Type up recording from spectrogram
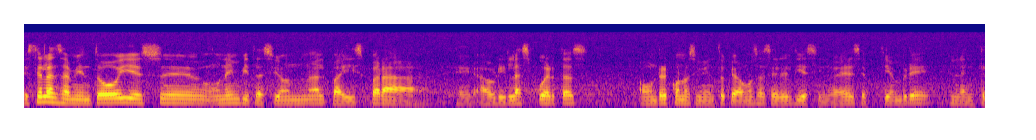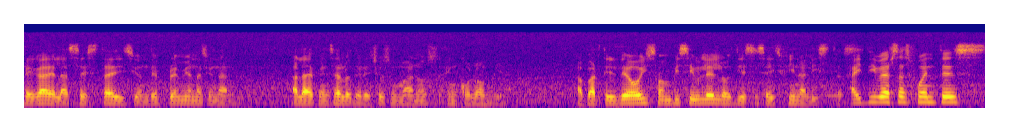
Este lanzamiento hoy es eh, una invitación al país para eh, abrir las puertas a un reconocimiento que vamos a hacer el 19 de septiembre en la entrega de la sexta edición del Premio Nacional a la Defensa de los Derechos Humanos en Colombia. A partir de hoy son visibles los 16 finalistas. Hay diversas fuentes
